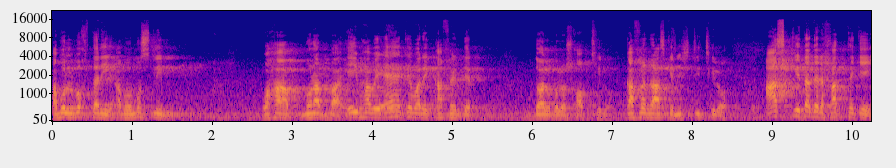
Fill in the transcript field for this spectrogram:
আবুল বখতারি আবু মুসলিম, ওয়াহাব, মোনাব্বা, এইভাবে একেবারে কাফেরদের দলগুলো সব ছিল। কাফেররা আজকে নিশ্চিত ছিল। আজকে তাদের হাত থেকে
